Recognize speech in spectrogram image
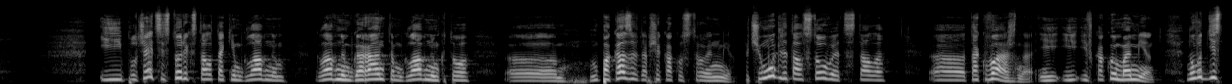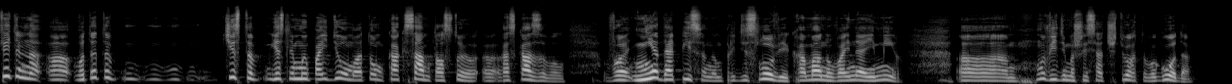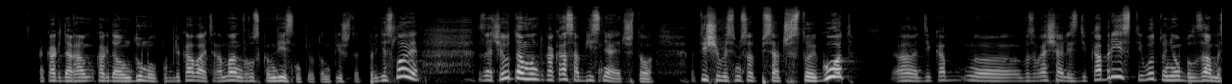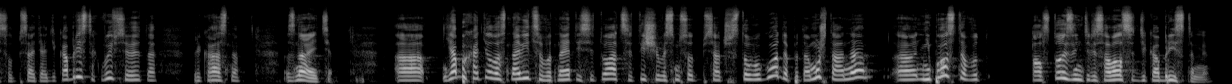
И получается, историк стал таким главным главным гарантом, главным, кто э, ну, показывает вообще, как устроен мир. Почему для Толстого это стало э, так важно и, и, и в какой момент? Ну вот действительно, э, вот это чисто, если мы пойдем о том, как сам Толстой рассказывал в недописанном предисловии к роману «Война и мир», ну, видимо, 64 года, когда, когда он думал публиковать роман в «Русском вестнике», вот он пишет это предисловие, значит, вот там он как раз объясняет, что 1856 год, э, декаб... Э, возвращались декабристы, и вот у него был замысел писать о декабристах, вы все это прекрасно знаете. А, я бы хотел остановиться вот на этой ситуации 1856 года, потому что она э, не просто вот Толстой заинтересовался декабристами,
